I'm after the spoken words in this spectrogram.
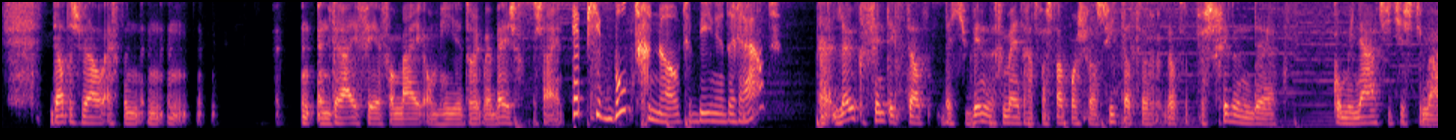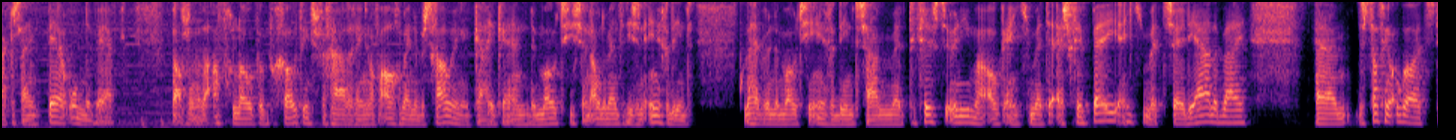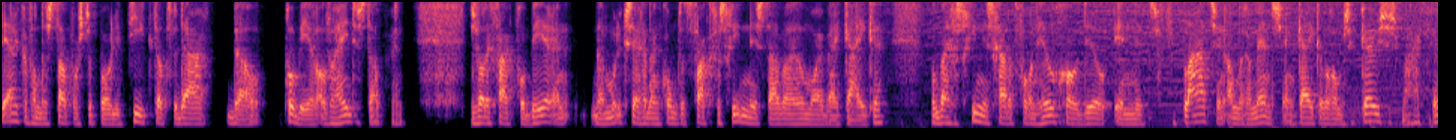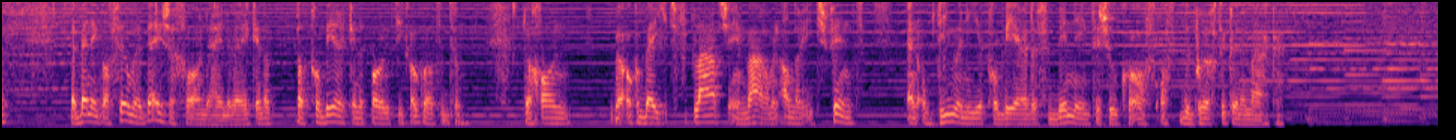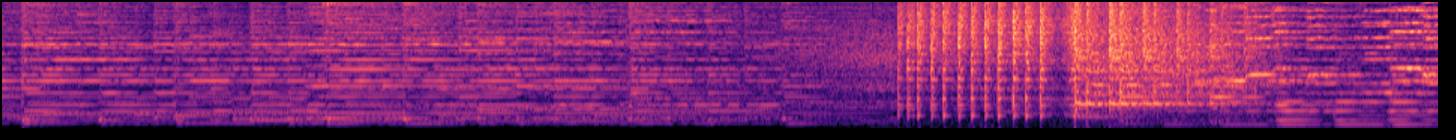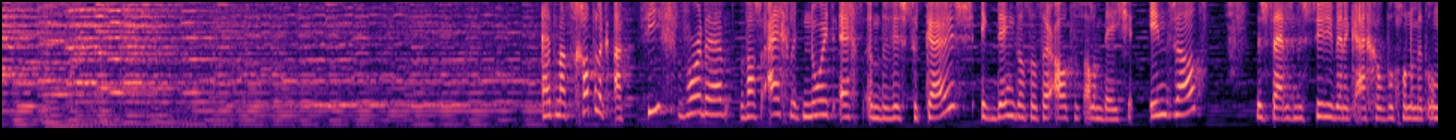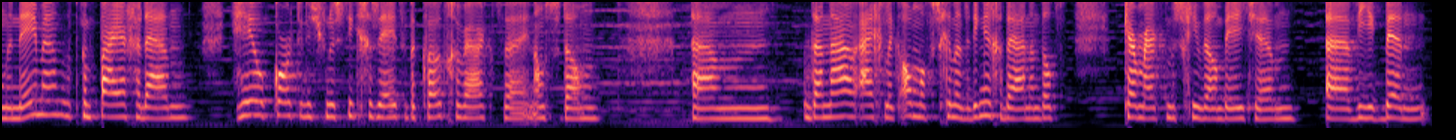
dat is wel echt een, een, een, een, een drijfveer voor mij om hier druk mee bezig te zijn. Heb je bondgenoten binnen de raad? Uh, leuk vind ik dat, dat je binnen de gemeenteraad van Staphorst wel ziet dat er, dat er verschillende combinatietjes te maken zijn per onderwerp. Als we naar de afgelopen begrotingsvergaderingen of algemene beschouwingen kijken en de moties en amendementen die zijn ingediend, dan hebben we een motie ingediend samen met de ChristenUnie, maar ook eentje met de SGP, eentje met de CDA erbij. Dus dat vind ik ook wel het sterke van de Staphorster politiek, dat we daar wel proberen overheen te stappen. Dus wat ik vaak probeer, en dan moet ik zeggen, dan komt het vak geschiedenis daar wel heel mooi bij kijken. Want bij geschiedenis gaat het voor een heel groot deel in het verplaatsen in andere mensen en kijken waarom ze keuzes maakten. Daar ben ik wel veel mee bezig gewoon de hele week. En dat, dat probeer ik in de politiek ook wel te doen. Door gewoon me ook een beetje te verplaatsen in waarom een ander iets vindt. En op die manier proberen de verbinding te zoeken of, of de brug te kunnen maken. Maatschappelijk actief worden was eigenlijk nooit echt een bewuste keus. Ik denk dat dat er altijd al een beetje in zat. Dus tijdens mijn studie ben ik eigenlijk al begonnen met ondernemen. Dat heb ik een paar jaar gedaan. Heel kort in de journalistiek gezeten, bij Quote gewerkt uh, in Amsterdam. Um, daarna eigenlijk allemaal verschillende dingen gedaan. En dat kenmerkt misschien wel een beetje uh, wie ik ben.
